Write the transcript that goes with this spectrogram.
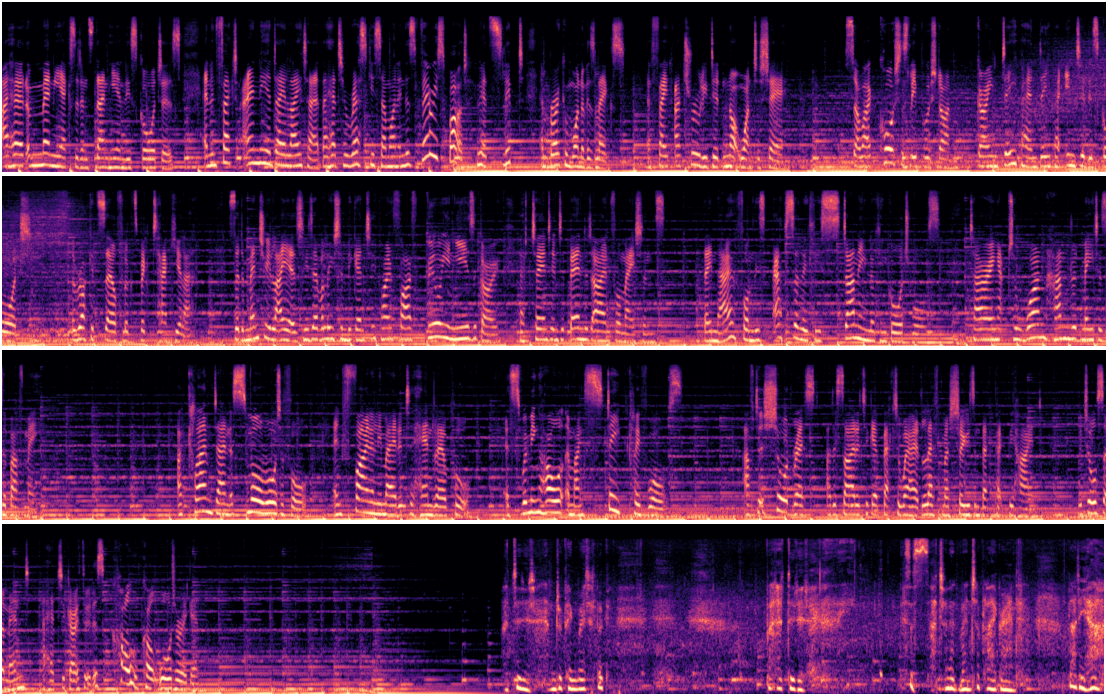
I heard of many accidents down here in these gorges, and in fact, only a day later, they had to rescue someone in this very spot who had slipped and broken one of his legs, a fate I truly did not want to share. So I cautiously pushed on, going deeper and deeper into this gorge. The rock itself looked spectacular. Sedimentary layers whose evolution began 2.5 billion years ago have turned into banded iron formations. They now form these absolutely stunning looking gorge walls, towering up to 100 metres above me. I climbed down a small waterfall and finally made it to Handrail Pool, a swimming hole among steep cliff walls. After a short rest, I decided to get back to where I had left my shoes and backpack behind, which also meant I had to go through this cold, cold water again. I did it. I'm dripping wet. Look. But I did it. This is such an adventure playground. Bloody hell.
